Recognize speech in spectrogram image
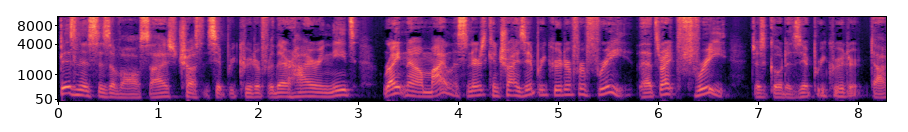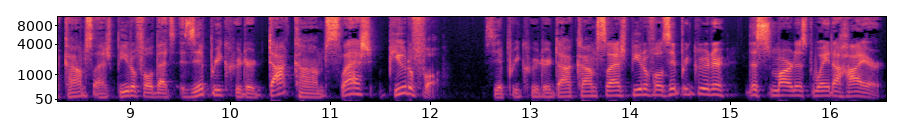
Businesses of all size trust ZipRecruiter for their hiring needs. Right now, my listeners can try ZipRecruiter for free. That's right, free. Just go to ziprecruiter.com slash beautiful. That's ziprecruiter.com slash beautiful ziprecruiter.com slash beautiful. ZipRecruiter, the smartest way to hire.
